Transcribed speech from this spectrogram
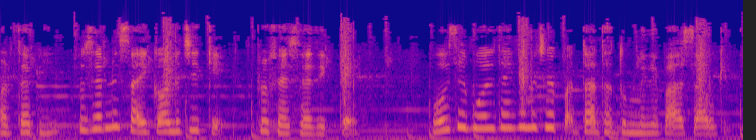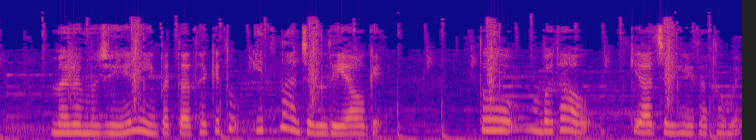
और तभी उसे अपने साइकोलॉजी के प्रोफेसर दिखते हैं। वो उसे बोलते हैं कि मुझे पता था तुम मेरे पास आओगे। मगर मुझे ये नहीं पता था कि तुम इतना जल्दी आओगे। तो बताओ, क्या चाहिए था तुम्हें?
